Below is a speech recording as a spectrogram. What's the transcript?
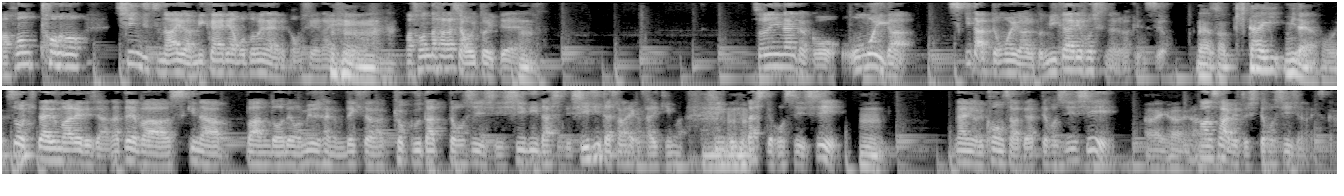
まあ本当の真実の愛は見返りは求めないのかもしれないけど、うんまあそんな話は置いといて、うん。それになんかこう、思いが、好きだって思いがあると見返り欲しくなるわけですよ。だからその期待みたいな方ですそう、ね。期待生まれるじゃん。例えば、好きなバンドでもミュージシャンでもできたら曲歌ってほしいし、CD 出して、CD 出さないか最近は。新曲出してほしいし、うん。何よりコンサートやってほしいし、はいはいファはい。ンサービスしてほしいじゃないですか。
